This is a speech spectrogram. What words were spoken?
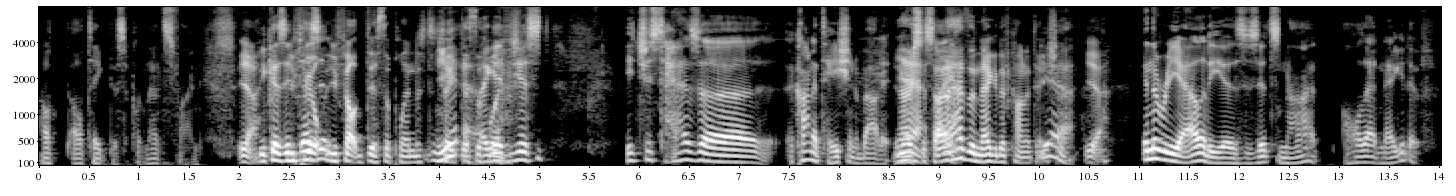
I'll, I'll take discipline. That's fine. Yeah. Because it you doesn't- you felt disciplined to yeah, take discipline. like it just, it just has a, a connotation about it in yeah. our society. It has a negative connotation. Yeah. Yeah. and the reality is, is it's not all that negative.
